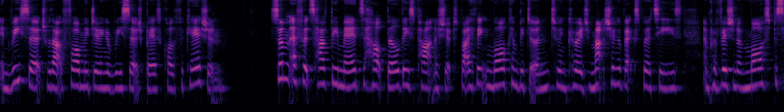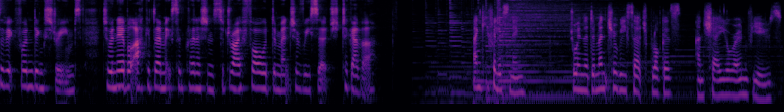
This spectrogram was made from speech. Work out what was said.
in research without formally doing a research based qualification. Some efforts have been made to help build these partnerships, but I think more can be done to encourage matching of expertise and provision of more specific funding streams to enable academics and clinicians to drive forward dementia research together. Thank you for listening. Join the Dementia Research bloggers and share your own views.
